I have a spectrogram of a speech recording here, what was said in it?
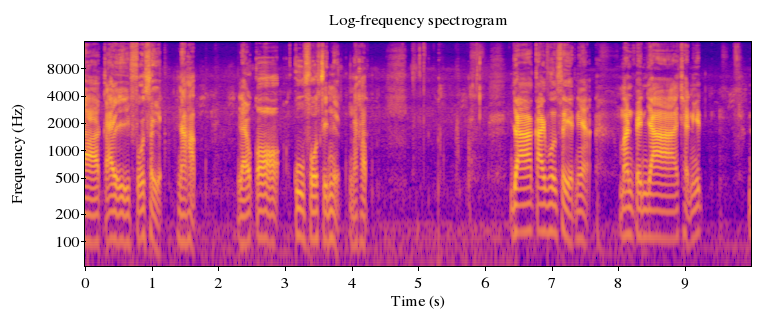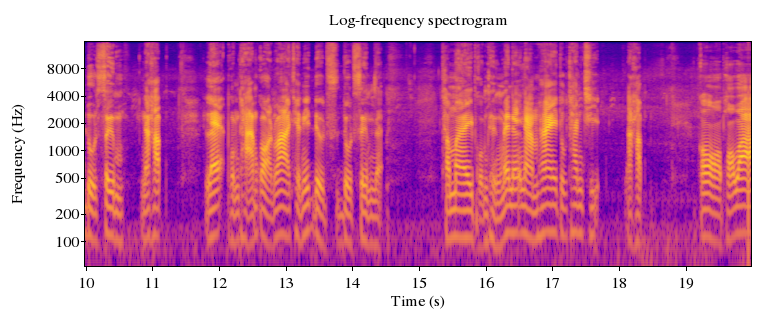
ยาไกลโฟเซตนะครับ แล้วก็กูโฟซินเนตนะครับ ยาไกลโฟเซตเนี่ยมันเป็นยาชนิด ดูดซึมนะครับ และผมถามก่อนว่าชนิดดูดดูดซึมเนี่ยทำไมผมถึงไม่แนะนำให้ทุกท่านฉีดนะครับ ก็เพราะว่า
